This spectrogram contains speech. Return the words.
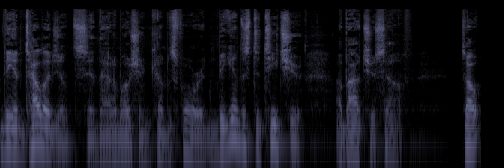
the intelligence in that emotion comes forward and begins to teach you about yourself. So,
